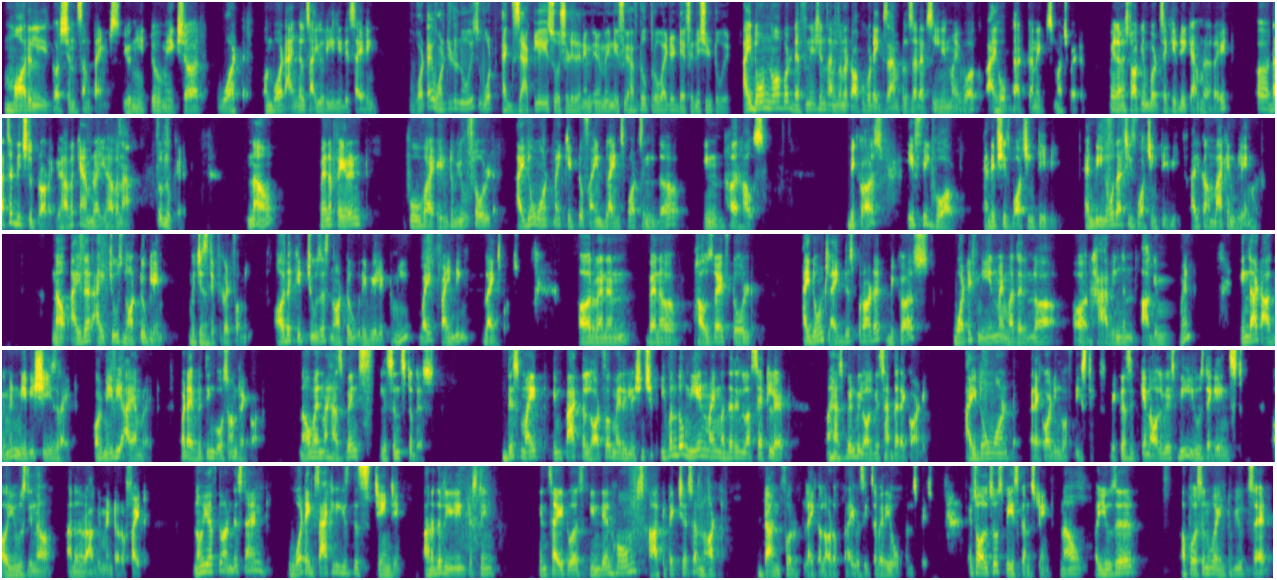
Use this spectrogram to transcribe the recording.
moral questions sometimes. You need to make sure what on what angles are you really deciding what I wanted to know is what exactly is social design. I mean, I mean, if you have to provide a definition to it. I don't know about definitions. I'm going to talk about examples that I've seen in my work. I hope that connects much better. When I was talking about security camera, right? Uh, that's a digital product. You have a camera, you have an app to look at it. Now, when a parent who I interviewed told, I don't want my kid to find blind spots in the in her house because if we go out and if she's watching TV and we know that she's watching TV, I'll come back and blame her. Now, either I choose not to blame, which is difficult for me, or the kid chooses not to reveal it to me by finding blind spots. Or when an when a housewife told, I don't like this product because what if me and my mother-in-law are having an argument? In that argument, maybe she is right, or maybe I am right, but everything goes on record. Now, when my husband listens to this, this might impact a lot for my relationship. Even though me and my mother in law settle it, my husband will always have the recording. I don't want a recording of these things because it can always be used against or used in a, another argument or a fight. Now you have to understand what exactly is this changing. Another really interesting insight was Indian homes architectures are not done for like a lot of privacy. It's a very open space. It's also space constraint. Now a user a person who I interviewed said,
